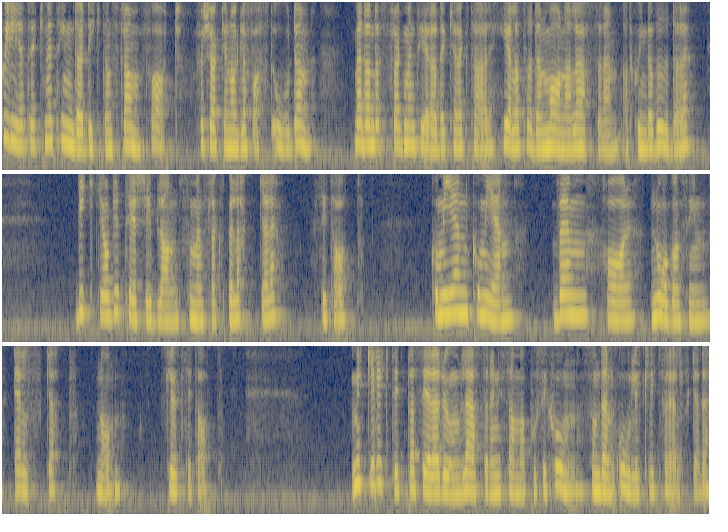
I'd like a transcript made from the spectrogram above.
Skiljetecknet hindrar diktens framfart, försöker nagla fast orden, medan dess fragmenterade karaktär hela tiden manar läsaren att skynda vidare. Diktjaget ter sig ibland som en slags belackare. Citat. Kom igen, kom igen. Vem har någonsin älskat någon? Slutcitat. Mycket riktigt placerar Rum läsaren i samma position som den olyckligt förälskade.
